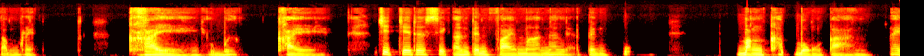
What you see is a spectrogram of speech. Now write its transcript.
สำเร็จ ใครอยู่เบื้องใคร จิตเจตสิกอันเป็นฝ่ายมานั่นแหละเป็นบังคับบงการ ให้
